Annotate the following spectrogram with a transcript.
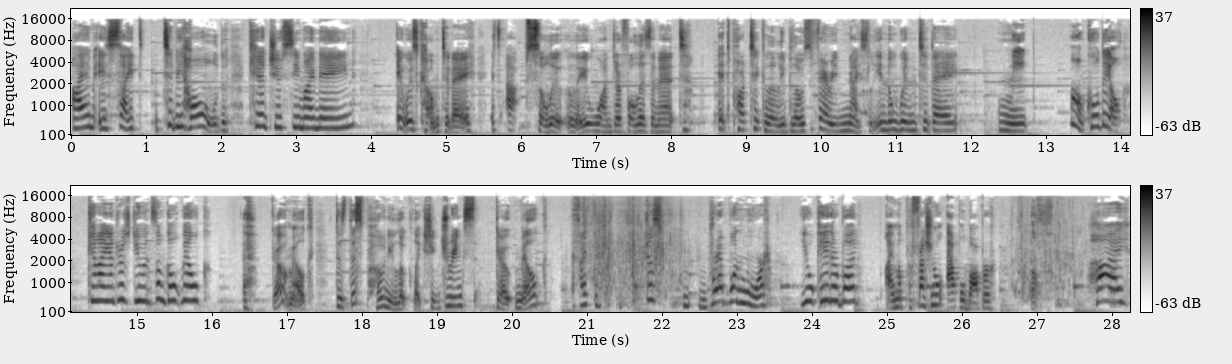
I am a sight to behold. Can't you see my mane? It was combed today. It's absolutely wonderful, isn't it? It particularly blows very nicely in the wind today. Meep. Oh, cool deal. Can I interest you in some goat milk? Uh, goat milk? Does this pony look like she drinks goat milk? If I could just grab one more. You okay there, bud? I'm a professional apple bopper. Ugh. Hi.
